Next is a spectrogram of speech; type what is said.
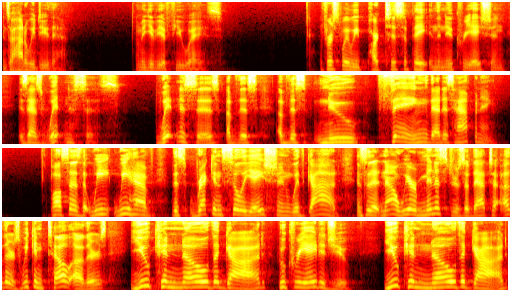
And so, how do we do that? Let me give you a few ways. The first way we participate in the new creation is as witnesses, witnesses of this, of this new thing that is happening. Paul says that we, we have this reconciliation with God, and so that now we are ministers of that to others. We can tell others, you can know the God who created you. You can know the God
